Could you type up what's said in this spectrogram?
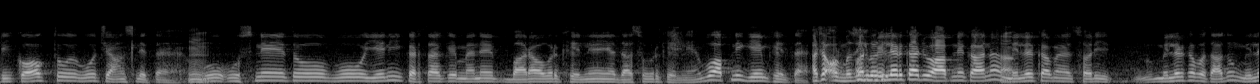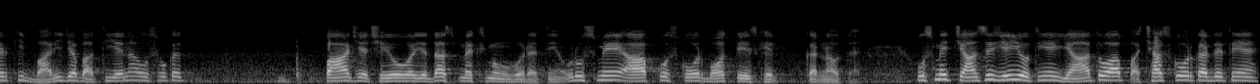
डिकॉक तो वो चांस लेता है। वो उसने तो वो ये नहीं करता कि मैंने 12 ओवर खेलने हैं या 10 ओवर खेलने हैं। वो अपनी गेम खेलता है। अच्छा और मज़े और बात मिलर का जो आपने कहा ना मिलर का मैं सॉरी मिलर का बता दूँ मिलर की बारी जब आती है ना उस वक्त पाँच या छः ओवर या दस मैक्सिमम ओवर रहते हैं। और उसमें आपको स्कोर बहुत तेज़ खेल करना होता है। उसमें चांसेस यही होती हैं या तो आप अच्छा स्कोर कर देते हैं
